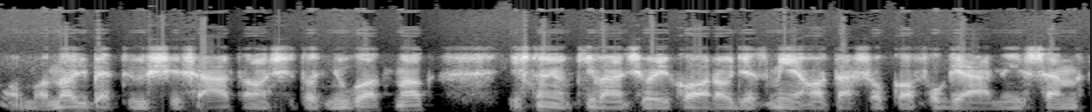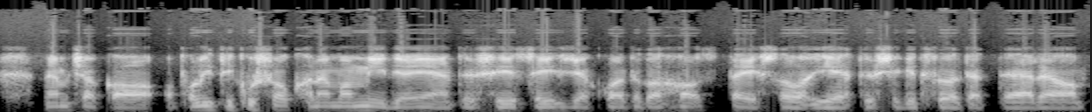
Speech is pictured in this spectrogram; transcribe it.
a nagybetűs és általánosított nyugatnak, és nagyon kíváncsi vagyok arra, hogy ez milyen hatásokkal fog járni, hiszen nem csak a, a politikusok, hanem a média jelentős része is gyakorlatilag a teljes szavai lehetőségét föltette erre a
